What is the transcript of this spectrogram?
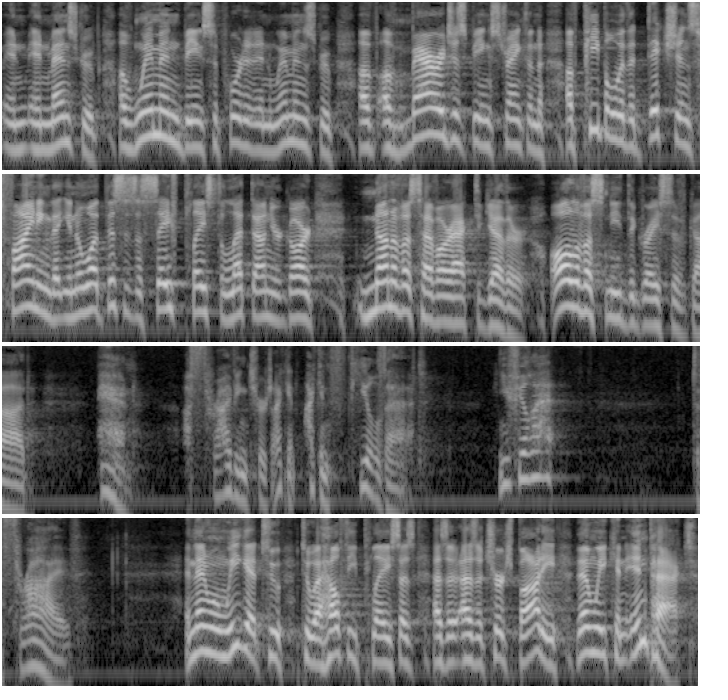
in, in men's group, of women being supported in women's group, of, of marriages being strengthened, of people with addictions finding that, you know what, this is a safe place to let down your guard. None of us have our act together. All of us need the grace of God. Man, a thriving church, I can, I can feel that. Can you feel that? To thrive and then when we get to, to a healthy place as, as, a, as a church body, then we can impact.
